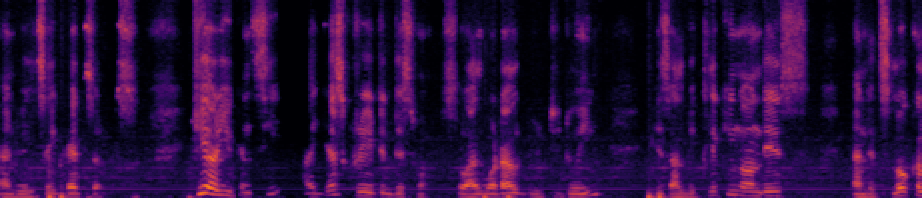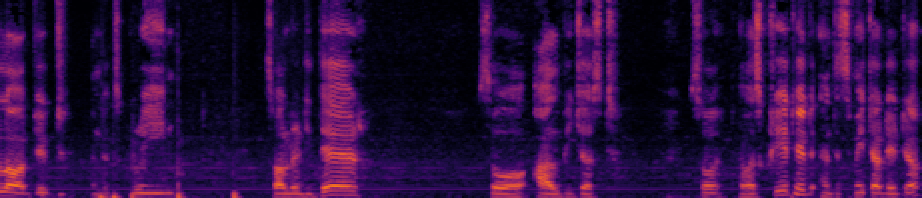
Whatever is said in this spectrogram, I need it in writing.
and we'll say get service here you can see i just created this one. So I'll, what i'll be doing is i'll be clicking on this and it's local object and it's green. It's already there. So i'll be just so it was created and this metadata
